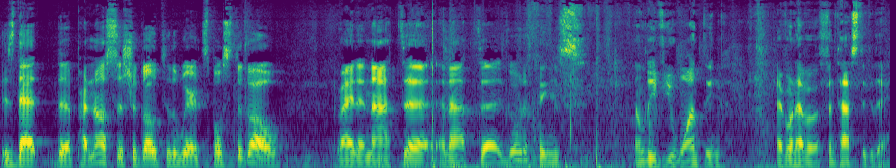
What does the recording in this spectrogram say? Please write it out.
is that the parnasa should go to the where it's supposed to go, right, and not uh, and not uh, go to things and leave you wanting. Everyone have a fantastic day.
